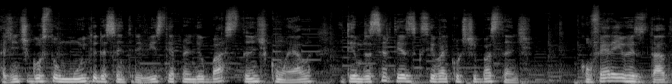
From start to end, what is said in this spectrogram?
A gente gostou muito dessa entrevista e aprendeu bastante com ela e temos a certeza que você vai curtir bastante. Confere aí o resultado.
